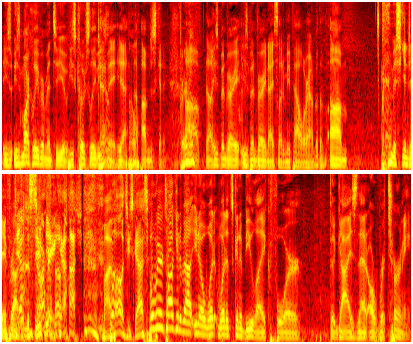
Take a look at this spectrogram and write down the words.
He's, he's Mark Lieberman to you. He's Coach Levy Yeah. to me. Yeah, No. no, I'm just kidding. Fair Um, enough. No, he's been very he's been very nice letting me pal around with him. Um, Michigan J Frog Yeah, in the sorry, studio. gosh. My apologies, guys. But we were talking about you know what what it's going to be like for the guys that are returning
